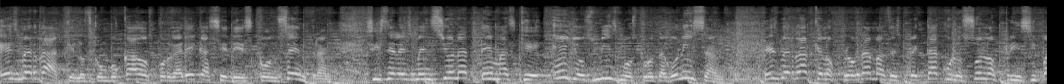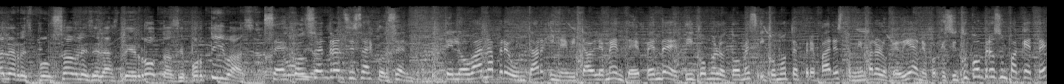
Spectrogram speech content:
Es verdad que los convocados por Gareca se desconcentran si se les menciona temas que ellos mismos protagonizan. Es verdad que los programas de espectáculos son los principales responsables de las derrotas deportivas. Se desconcentran si se desconcentran. Te lo van a preguntar inevitablemente. Depende de ti cómo lo tomes y cómo te prepares también para lo que viene. Porque si tú compras un paquete,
